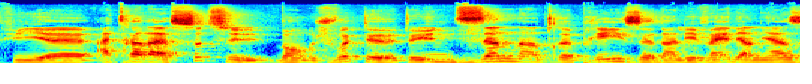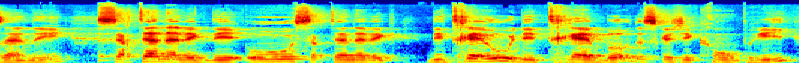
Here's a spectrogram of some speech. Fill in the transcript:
puis euh, à travers ça, tu, bon, je vois que tu as, eu une dizaine d'entreprises dans les 20 dernières années, certaines avec des hauts, certaines avec des très hauts et des très bas, de ce que j'ai compris.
